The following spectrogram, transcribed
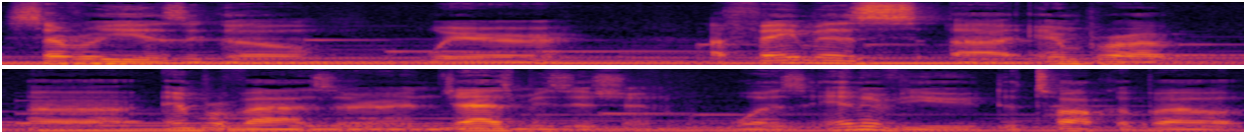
several years ago where a famous uh, improv uh, improviser and jazz musician was interviewed to talk about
